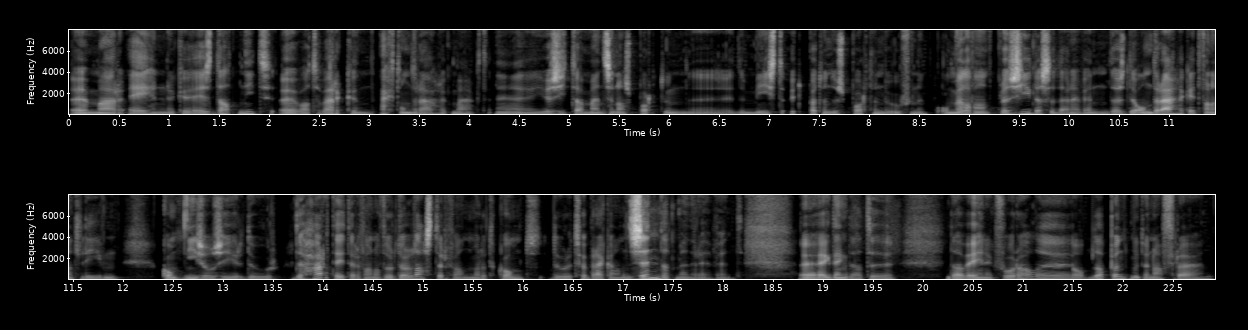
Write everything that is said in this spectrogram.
Uh, maar eigenlijk is dat niet wat werken echt ondraaglijk maakt. Je ziet dat mensen aan sport doen, de meest uitputtende sporten beoefenen, omwille van het plezier dat ze daarin vinden. Dus de ondraaglijkheid van het leven komt niet zozeer door de hardheid ervan of door de last ervan, maar het komt door het gebrek aan zin dat men erin vindt. ik denk dat, dat we eigenlijk vooral op dat punt moeten afvragen.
